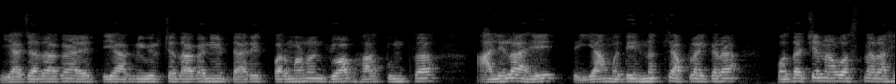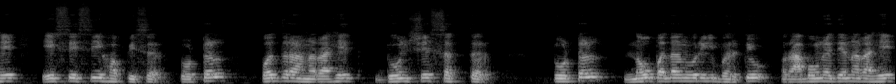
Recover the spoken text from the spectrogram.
या ज्या जागा आहेत या अग्निवीरच्या जागाने डायरेक्ट परमानंट जॉब हा तुमचा आलेला आहे. तर यामध्ये नक्की अप्लाय करा. पदाचे नाव असणार आहे S S C officer. Total पद राहणार आहेत दोनशे सत्तर. टोटल नऊ पदांवर ही भरती राबवण्यात येणार आहे.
